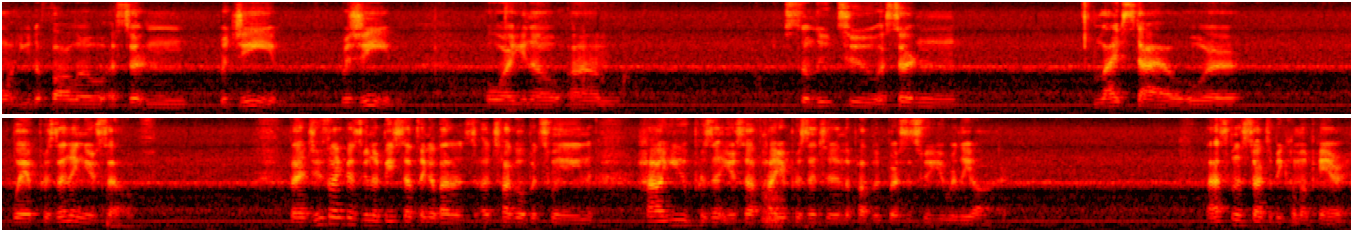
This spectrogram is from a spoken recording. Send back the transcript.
want you to follow a certain regime, regime, or you know, um, salute to a certain lifestyle or way of presenting yourself. But I do feel like there's going to be something about a, a toggle between how you present yourself, how you're presented in the public versus who you really are. That's going to start to become apparent.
